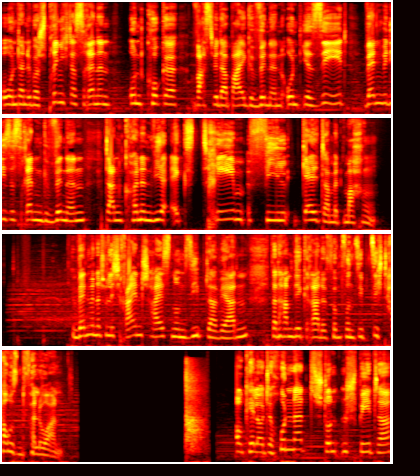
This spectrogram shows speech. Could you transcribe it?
und dann überspringe ich das Rennen und gucke, was wir dabei gewinnen. Und ihr seht, wenn wir dieses Rennen gewinnen, dann können wir extrem viel Geld damit machen. Wenn wir natürlich reinscheißen und Siebter werden, dann haben wir gerade 75.000 verloren. Okay, Leute, 100 Stunden später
